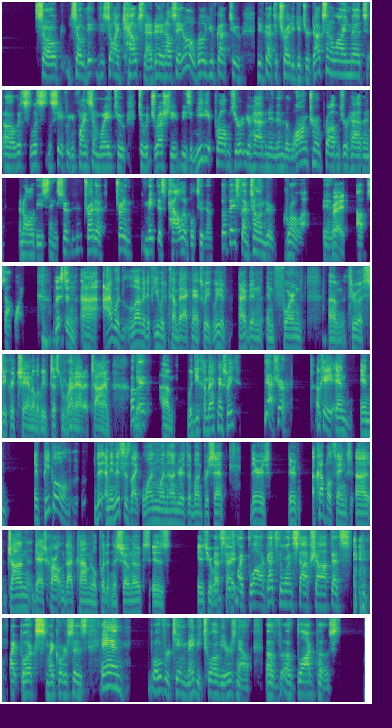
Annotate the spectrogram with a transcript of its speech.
so so the, so i couch that and i'll say oh well you've got to you've got to try to get your ducks in alignment. Uh, let's let's let's see if we can find some way to to address you, these immediate problems you're you're having and then the long-term problems you're having and all of these things. So try to try to make this palatable to them. But basically i'm telling them to grow up and right. stop stop whining Listen, uh, I would love it if you would come back next week. We have I've been informed um, through a secret channel that we've just run out of time. okay. But, um, would you come back next week? Yeah, sure. Okay, and and if people, th- I mean, this is like one one hundredth of one percent. There's there's a couple of things. Uh, John-Carlton.com, and we'll put it in the show notes. Is is your that's, website? That's my blog. That's the one-stop shop. That's my books, my courses, and over 10, maybe 12 years now of, of blog posts.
